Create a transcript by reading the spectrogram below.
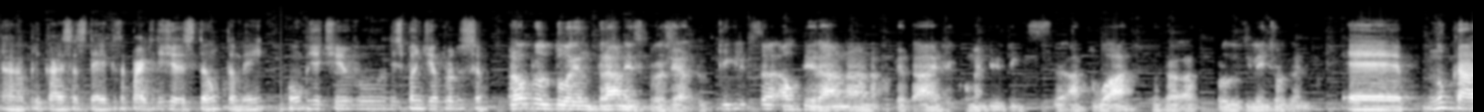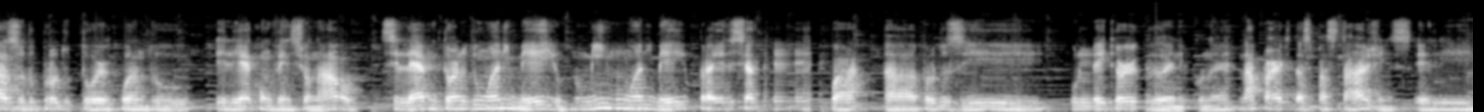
aplicar essas técnicas, a parte de gestão também, com o objetivo de expandir a produção. Para o produtor entrar nesse projeto, o que ele precisa alterar na, na propriedade? Como é que ele tem que atuar para produzir leite orgânico? É, no caso do produtor, quando ele é convencional, se leva em torno de um ano e meio, no mínimo um ano e meio, para ele se adequar a produzir o leite orgânico, né? Na parte das pastagens, ele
